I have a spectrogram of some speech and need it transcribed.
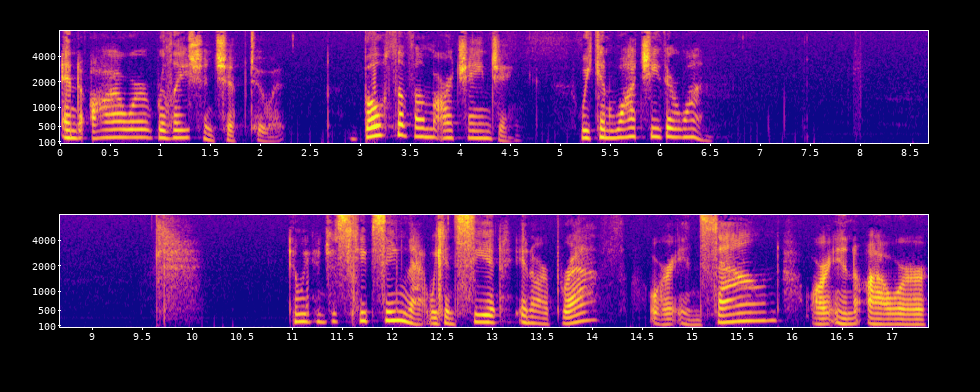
and our relationship to it. Both of them are changing. We can watch either one. And we can just keep seeing that. We can see it in our breath or in sound or in our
